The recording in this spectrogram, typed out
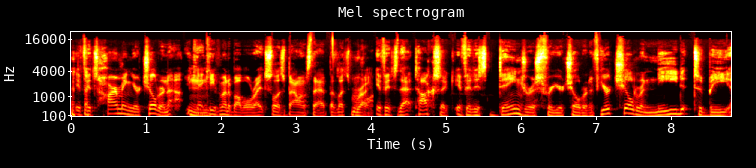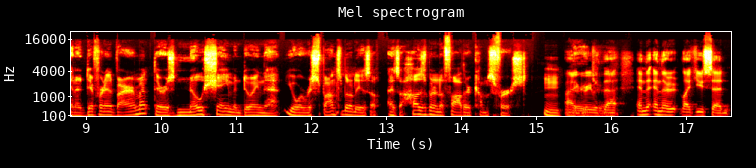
if it's harming your children, now, you can't mm-hmm. keep them in a bubble, right? So let's balance that. But let's move Right. on. If it's that toxic, if it is dangerous for your children, if your children need to be in a different environment, there is no shame in doing that. Your responsibility as a as a husband and a father comes first. Mm. I agree with that. And and there, like you said,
